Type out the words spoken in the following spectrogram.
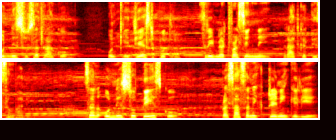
1917 को उनके ज्येष्ठ पुत्र श्री नटवर सिंह ने राजगद्दी संभाली। सन 1923 को प्रशासनिक ट्रेनिंग के लिए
